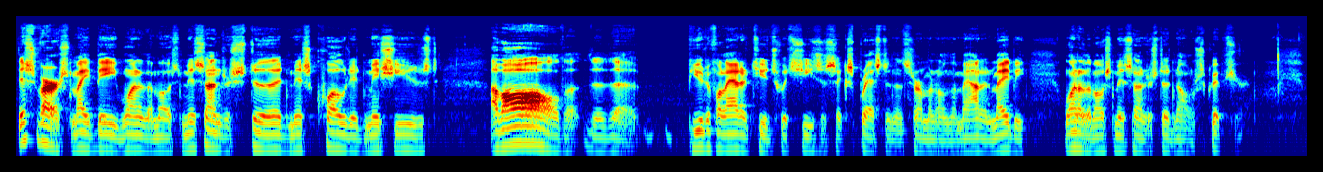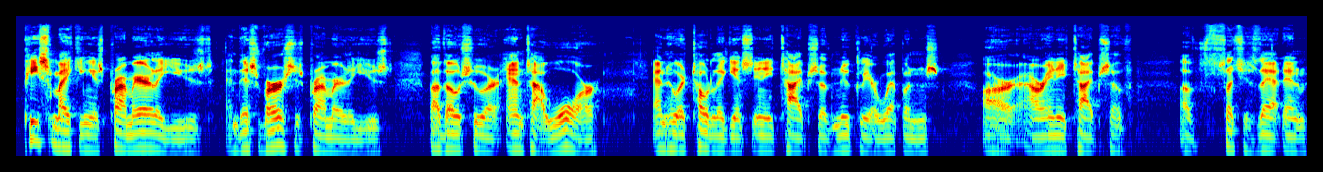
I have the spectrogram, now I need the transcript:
This verse may be one of the most misunderstood, misquoted, misused of all the, the, the, beautiful attitudes which Jesus expressed in the Sermon on the Mount, and maybe one of the most misunderstood in all of Scripture. Peacemaking is primarily used, and this verse is primarily used by those who are anti war and who are totally against any types of nuclear weapons or, or any types of of such as that. And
